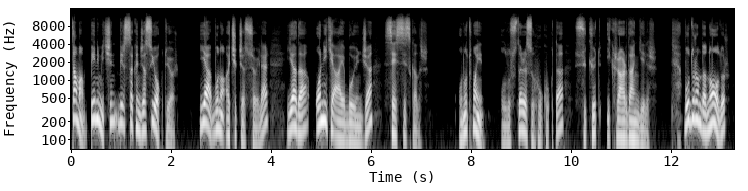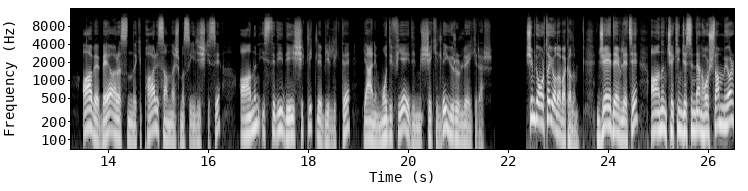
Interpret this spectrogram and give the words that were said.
tamam benim için bir sakıncası yok diyor. Ya bunu açıkça söyler ya da 12 ay boyunca sessiz kalır. Unutmayın, uluslararası hukukta sükut ikrardan gelir. Bu durumda ne olur? A ve B arasındaki Paris Anlaşması ilişkisi A'nın istediği değişiklikle birlikte yani modifiye edilmiş şekilde yürürlüğe girer. Şimdi orta yola bakalım. C devleti A'nın çekincesinden hoşlanmıyor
